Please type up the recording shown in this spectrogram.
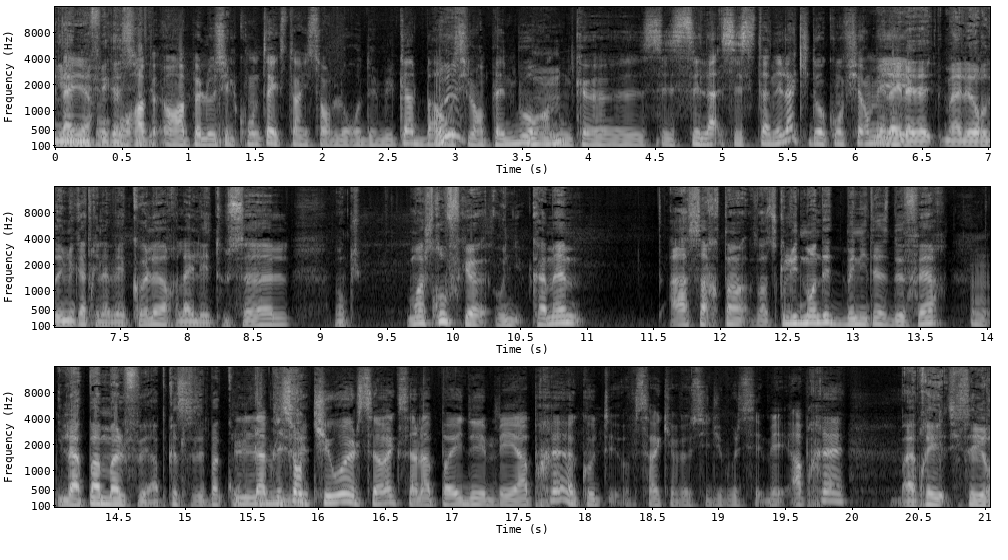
d'ailleurs. On, on rappelle aussi le contexte. Hein, il sort de l'Euro 2004, Barros Oui. il est en pleine bourre. hein, Mhm. donc euh, c'est cette année-là qu'il doit confirmer. Mais là, l'Euro 2004, il avait Kohler. Là, il est tout seul. Donc, moi, je trouve que, quand même, à certains. Ce que lui demandait de Benitez de faire, Mm. il a pas mal fait. Après, ça s'est pas La blessure de. Kiwell, c'est vrai que ça l'a pas aidé. Mais après, à côté, c'est vrai qu'il y avait aussi du Brice. Mais après, Bah, Après, si ça y Bah,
